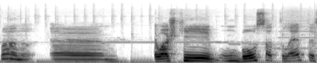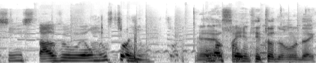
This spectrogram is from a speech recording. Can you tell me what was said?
Mano, é, eu acho que um bolsa atleta assim estável é o meu sonho. É, o sonho de todo mundo aí.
